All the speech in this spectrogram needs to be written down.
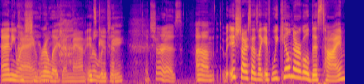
Anyway, religion, man. It's Religion. goofy. it sure is. Um, Ishtar says, like, if we kill Nergal this time,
